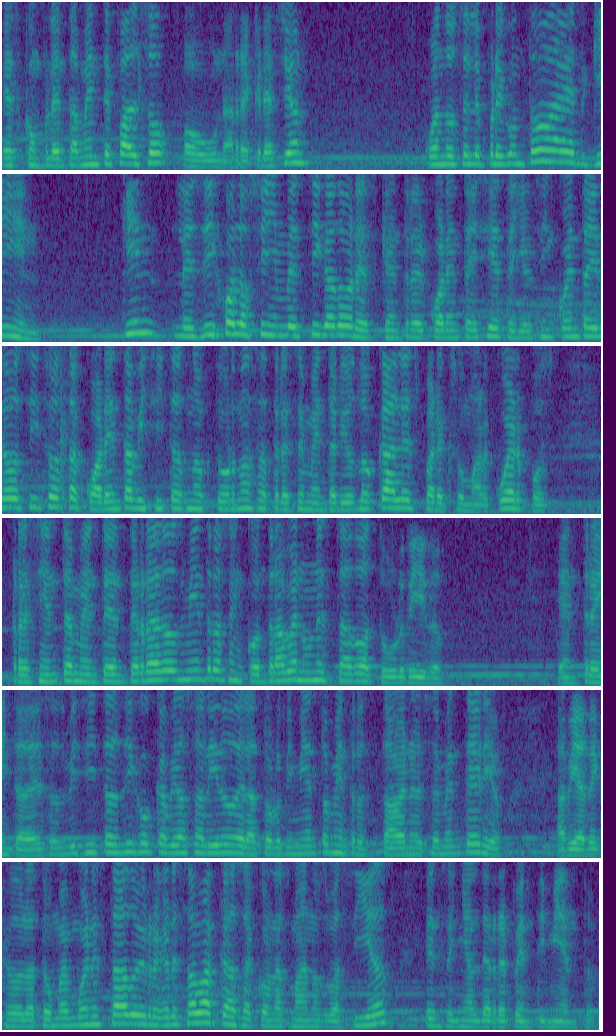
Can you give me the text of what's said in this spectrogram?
es completamente falso o una recreación. Cuando se le preguntó a Ed Gein, Gin les dijo a los investigadores que entre el 47 y el 52 hizo hasta 40 visitas nocturnas a tres cementerios locales para exhumar cuerpos, recientemente enterrados mientras se encontraba en un estado aturdido. En 30 de esas visitas dijo que había salido del aturdimiento mientras estaba en el cementerio, había dejado la tumba en buen estado y regresaba a casa con las manos vacías en señal de arrepentimiento.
